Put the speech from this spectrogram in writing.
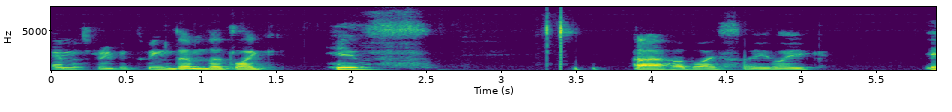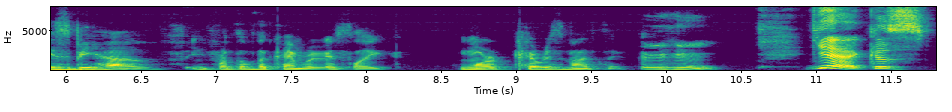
chemistry between them that like his uh how do I say like his behave in front of the camera is like more charismatic. Mm-hmm. Yeah, because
